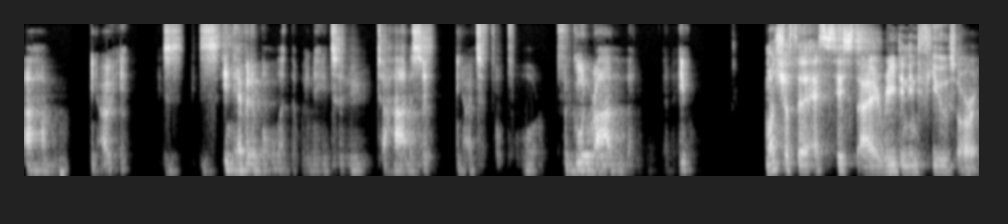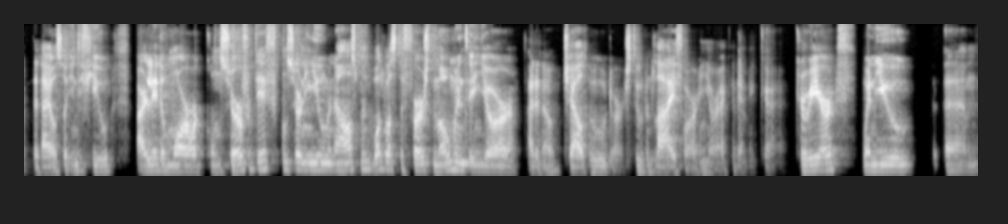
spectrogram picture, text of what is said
um, you know, is, is inevitable, and that we need to to harness it. You know, it's for for, for good rather than, than evil much of the ethicists I read in interviews or that I also interview are a little more conservative concerning human enhancement. What was the first moment in your, I don't know, childhood or student life or in your academic uh, career when you um,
